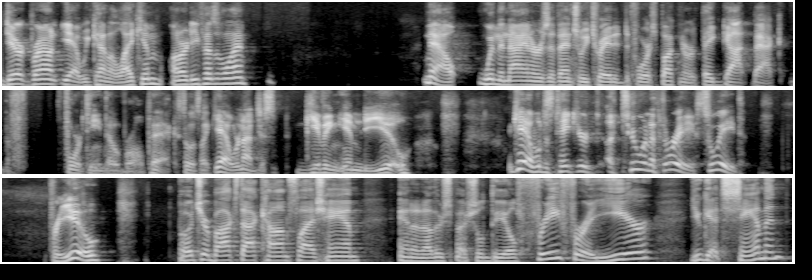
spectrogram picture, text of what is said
Derrick Brown, yeah, we kind of like him on our defensive line. Now, when the Niners eventually traded DeForest Buckner, they got back the 14th overall pick. So it's like, yeah, we're not just giving him to you. Like, yeah, we'll just take your a two and a three. Sweet. For you. Butcherbox.com slash ham and another special deal. Free for a year. You get salmon,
